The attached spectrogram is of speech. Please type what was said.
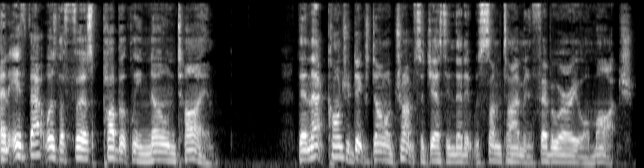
And if that was the first publicly known time, then that contradicts Donald Trump suggesting that it was sometime in February or March.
